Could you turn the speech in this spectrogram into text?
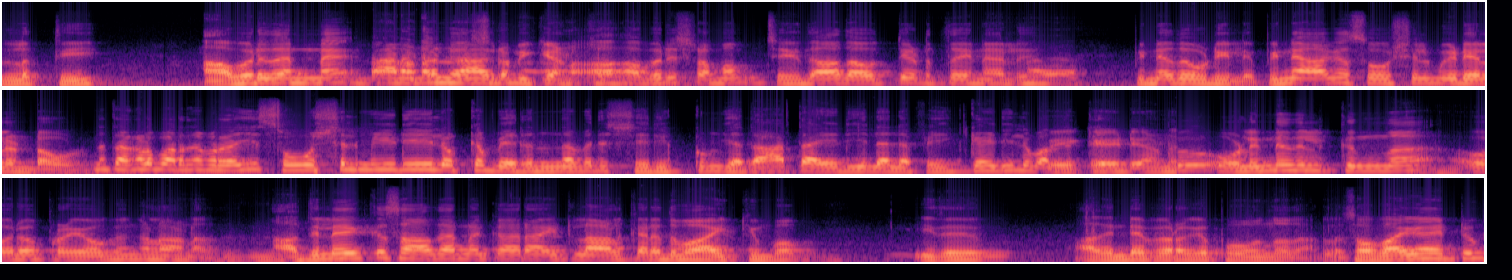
ഉള്ള തീ അവർ തന്നെ ശ്രമിക്കണം അവർ ശ്രമം ചെയ്ത് ആ ദൗത്യം എടുത്തു കഴിഞ്ഞാൽ പിന്നെ അത് ഓടിയില്ല? പിന്നെ ആകെ സോഷ്യൽ മീഡിയയിൽ ഉണ്ടാവുള്ളൂ. താങ്കൾ പറഞ്ഞ പറയാം ഈ സോഷ്യൽ മീഡിയയിലൊക്കെ വരുന്നവർ ശരിക്കും യഥാർത്ഥ ഐഡിയയിലല്ല ഫേക്ക് ഐഡിയയിൽ ഫേക്ക് ഐഡിയാണ് ഒളിഞ്ഞു നിൽക്കുന്ന ഓരോ പ്രയോഗങ്ങളാണ് അതിലേക്ക് സാധാരണക്കാരായിട്ടുള്ള ആൾക്കാർ അത് വായിക്കുമ്പോൾ ഇത് അതിന്റെ പിറകെ പോകുന്നതാണ്. സ്വാഭാവികമായിട്ടും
